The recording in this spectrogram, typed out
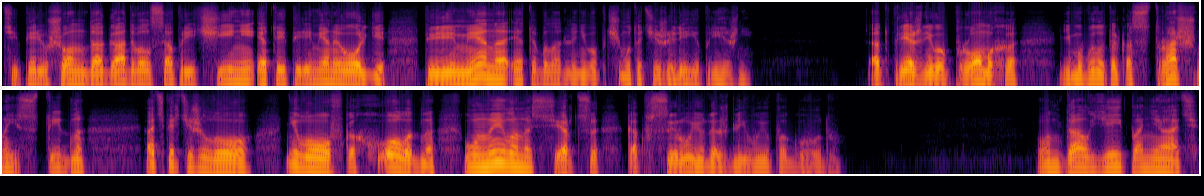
Теперь уж он догадывался о причине этой перемены Ольги. Перемена эта была для него почему-то тяжелее прежней. От прежнего промаха ему было только страшно и стыдно, а теперь тяжело, неловко, холодно, уныло на сердце, как в сырую дождливую погоду. Он дал ей понять,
